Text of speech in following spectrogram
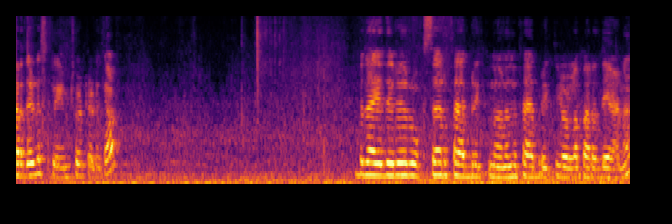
പർദ്ദയുടെ സ്ക്രീൻഷോട്ട് എടുക്കാം. അതായത് ഒരു റുക്സർ ഫാബ്രിക് എന്ന് പറയുന്ന ഫാബ്രിക്കിലുള്ള പർദ്ദയാണ്.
